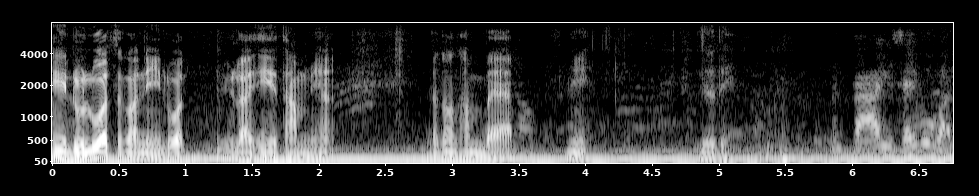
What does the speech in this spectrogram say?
นี่ดูลวดซะก่อนนี่ลวดเวลาที่จะทำนี่ฮะเราต้องทำแบบนี่ดูดิมันตายอยู่ใส่บุกัน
